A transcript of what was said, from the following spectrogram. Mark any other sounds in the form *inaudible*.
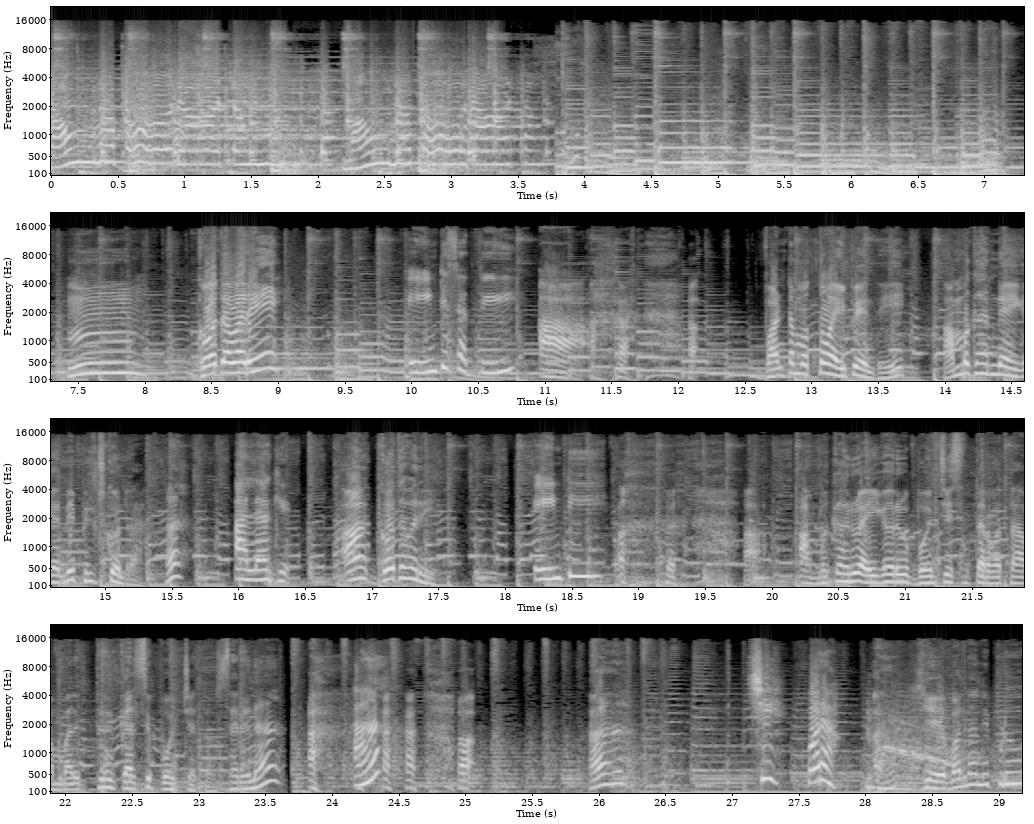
మౌన పోరాటం మౌన పోరాటం. గోదావరి? ఏంటి సత్తి ఆ, వంట మొత్తం అయిపోయింది. అమ్మగారిని అయ్యగారిని పిలుచుకోనరా ఆ? అలాగే. ఆ గోదావరి. ఏంటి? ఆ, అమ్మగారు అయ్యగారు భోంచేసిన తర్వాత మరిద్దరం కలిసి భోంచేద్దాం సరేనా? ఆ, ఆ? ఆ, ఆ, ఛీ పోరా. ఏమన్నాను ఇప్పుడు.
